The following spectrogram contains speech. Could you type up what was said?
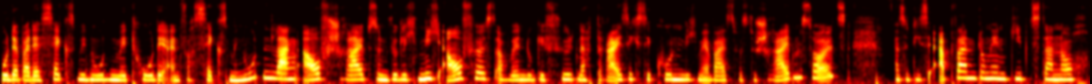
oder bei der Sechs-Minuten-Methode einfach sechs Minuten lang aufschreibst und wirklich nicht aufhörst, auch wenn du gefühlt nach 30 Sekunden nicht mehr weißt, was du schreiben sollst. Also diese Abwandlungen gibt es da noch.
